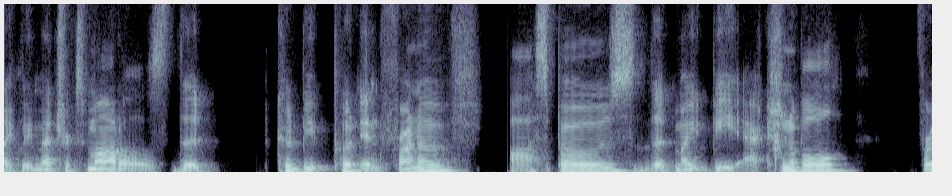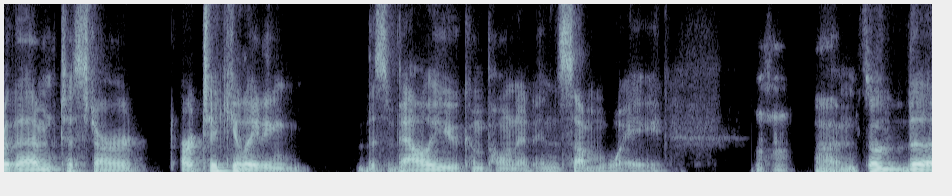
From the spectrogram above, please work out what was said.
likely metrics models that could be put in front of OSPOs that might be actionable for them to start articulating this value component in some way. Mm -hmm. um, so the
